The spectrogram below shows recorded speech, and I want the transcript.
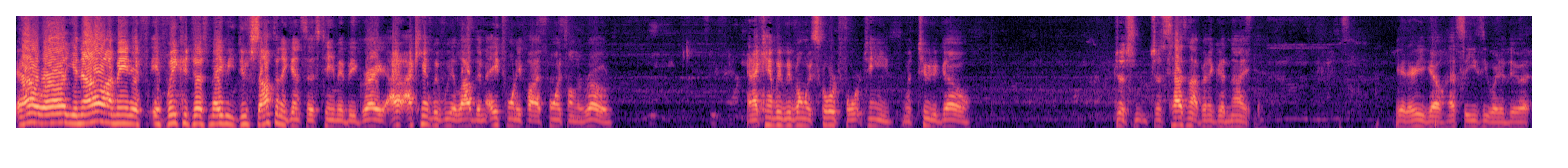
Yeah, well, you know, I mean, if if we could just maybe do something against this team, it'd be great. I, I can't believe we allowed them a twenty five points on the road, and I can't believe we've only scored fourteen with two to go. Just just has not been a good night. Yeah, there you go. That's the easy way to do it.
